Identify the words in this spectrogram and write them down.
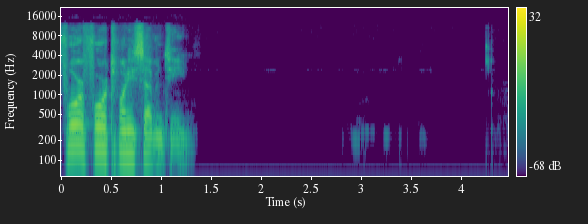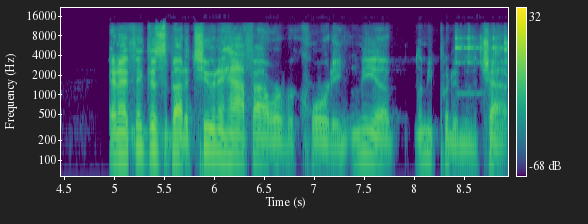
4 4 2017. And I think this is about a two and a half hour recording. Let me uh let me put it in the chat.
